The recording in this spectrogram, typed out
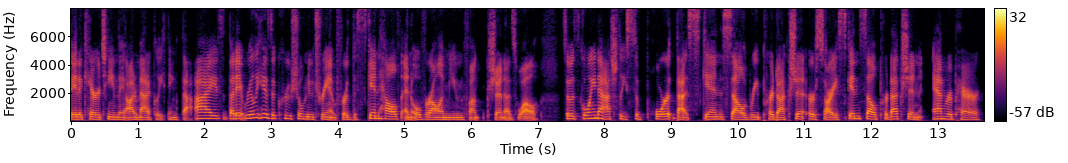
beta carotene they automatically think the eyes, but it really is a crucial nutrient for the skin health and overall immune function as well. So it's going to actually support that skin cell reproduction or sorry, skin cell production and repair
